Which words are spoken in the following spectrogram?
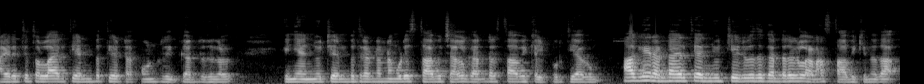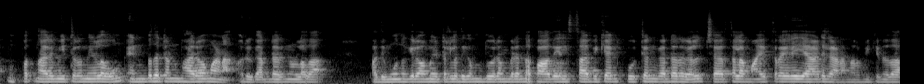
ആയിരത്തി തൊള്ളായിരത്തി എൺപത്തിയെട്ട് കോൺക്രീറ്റ് ഗർഡറുകൾ ഇനി അഞ്ഞൂറ്റി എൺപത്തിരണ്ടെണ്ണം കൂടി സ്ഥാപിച്ചാൽ ഗർഡർ സ്ഥാപിക്കൽ പൂർത്തിയാകും. ആകെ രണ്ടായിരത്തി അഞ്ഞൂറ്റി എഴുപത് ഗർഡറുകളാണ് സ്ഥാപിക്കുന്നത്. മുപ്പത്തിനാല് മീറ്റർ നീളവും എൺപത് ടൺ ഭാരവുമാണ് ഒരു ഗർഡറിനുള്ളത് പതിമൂന്ന് കിലോമീറ്ററിലധികം ദൂരം വരുന്ന പാതയിൽ സ്ഥാപിക്കാൻ കൂറ്റൻ ഗർഡറുകൾ ചേർത്തല മൈത്രയിലെ യാർഡിലാണ് നിർമ്മിക്കുന്നത്.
